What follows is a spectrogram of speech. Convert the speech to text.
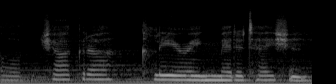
Of chakra clearing meditation.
